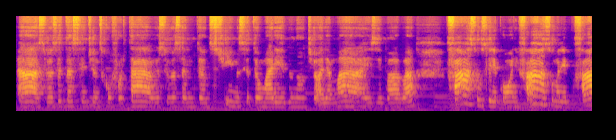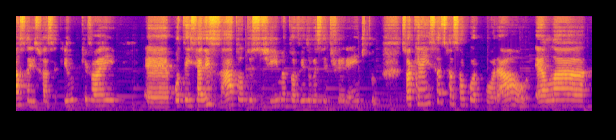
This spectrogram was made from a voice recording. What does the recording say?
Ah, se você está se sentindo desconfortável, se você não tem autoestima, se o teu marido não te olha mais e blá blá, faça um silicone, faça uma lipo, faça isso, faça aquilo, que vai é, potencializar a tua autoestima, a tua vida vai ser diferente, tudo. Só que a insatisfação corporal, ela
